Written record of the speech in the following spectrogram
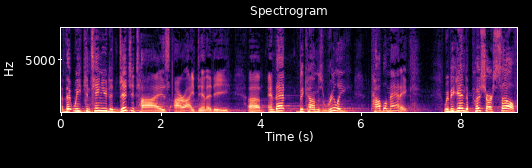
that we continue to digitize our identity, um, and that becomes really problematic. We begin to push ourselves,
